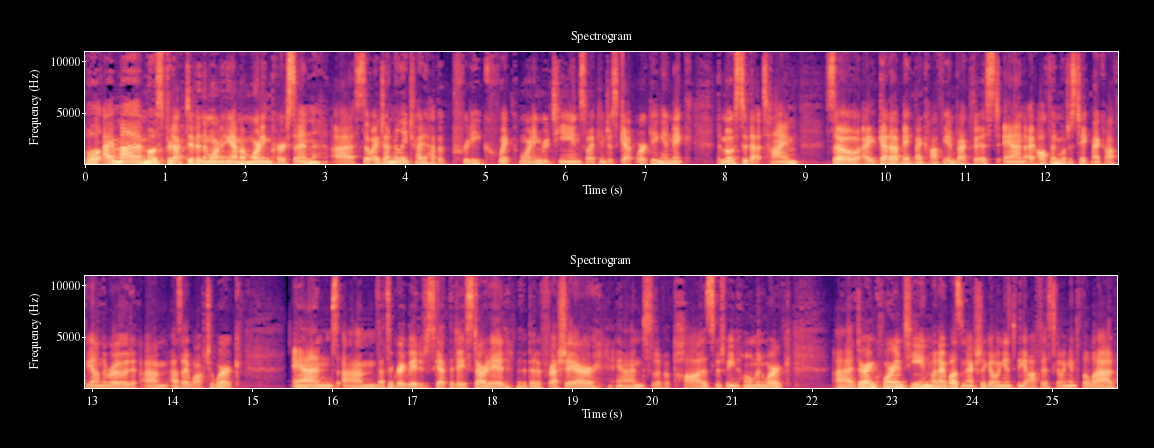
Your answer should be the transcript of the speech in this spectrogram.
Well, I'm uh, most productive in the morning. I'm a morning person. Uh, so I generally try to have a pretty quick morning routine so I can just get working and make the most of that time. So I get up, make my coffee and breakfast, and I often will just take my coffee on the road um, as I walk to work. And um, that's a great way to just get the day started with a bit of fresh air and sort of a pause between home and work. Uh, during quarantine, when I wasn't actually going into the office, going into the lab,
